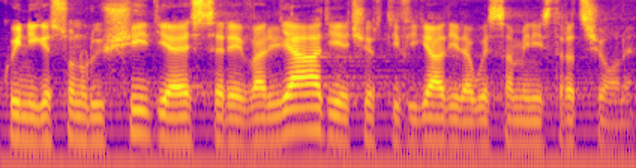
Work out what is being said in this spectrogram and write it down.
quindi che sono riusciti a essere vagliati e certificati da questa amministrazione.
